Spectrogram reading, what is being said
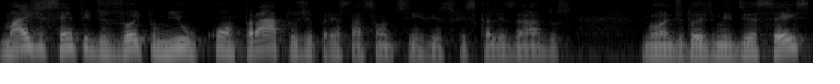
mais de 118 mil contratos de prestação de serviços fiscalizados no ano de 2016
